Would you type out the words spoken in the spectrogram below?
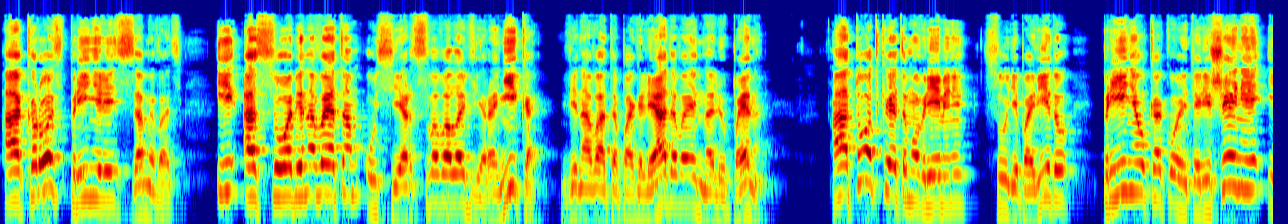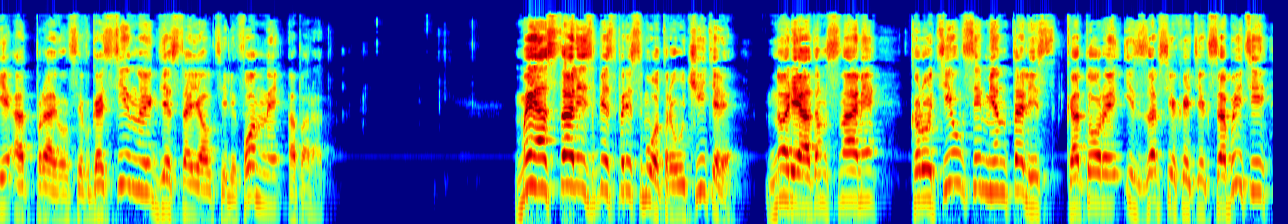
а кровь принялись замывать. И особенно в этом усердствовала Вероника, виновато поглядывая на Люпена. А тот к этому времени, судя по виду, принял какое-то решение и отправился в гостиную, где стоял телефонный аппарат. Мы остались без присмотра учителя, но рядом с нами крутился менталист, который из-за всех этих событий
